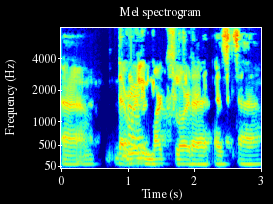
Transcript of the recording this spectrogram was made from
um, that really mark Florida as, uh,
